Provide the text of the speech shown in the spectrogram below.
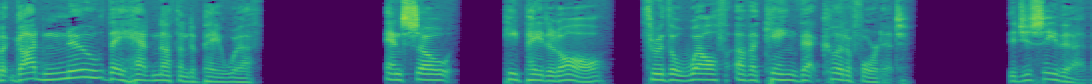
But God knew they had nothing to pay with. And so he paid it all through the wealth of a king that could afford it. Did you see that?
